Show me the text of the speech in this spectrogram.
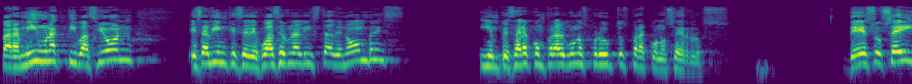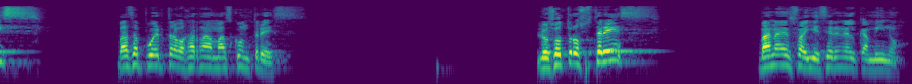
Para mí una activación es alguien que se dejó hacer una lista de nombres y empezar a comprar algunos productos para conocerlos. De esos seis, vas a poder trabajar nada más con tres. Los otros tres van a desfallecer en el camino,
